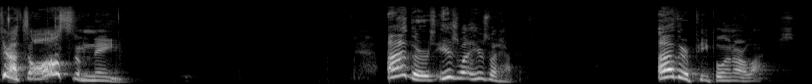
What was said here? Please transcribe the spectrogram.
That's an awesome name. Others, here's what, here's what happens. other people in our lives.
